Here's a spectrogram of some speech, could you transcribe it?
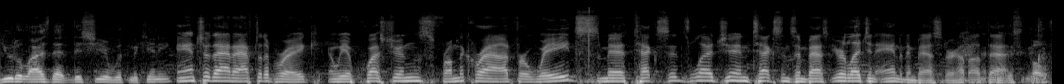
utilize that this year with McKinney? Answer that after the break, and we have questions from the crowd for Wade Smith, Texans legend, Texans ambassador. You're a legend and an ambassador. How about that? That's,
